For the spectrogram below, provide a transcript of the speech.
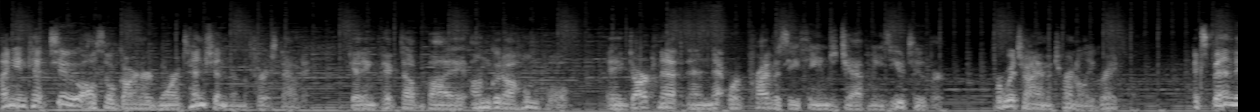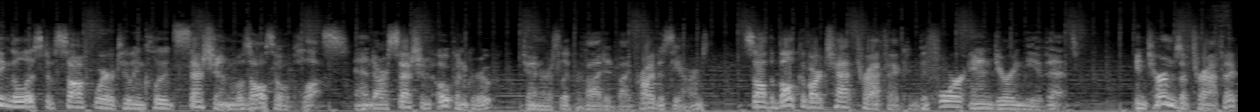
Onion Cat 2 also garnered more attention than the first outing getting picked up by Ungura Hompo, a darknet and network privacy themed Japanese YouTuber, for which I am eternally grateful. Expanding the list of software to include Session was also a plus, and our Session Open group, generously provided by Privacy Arms, saw the bulk of our chat traffic before and during the event. In terms of traffic,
